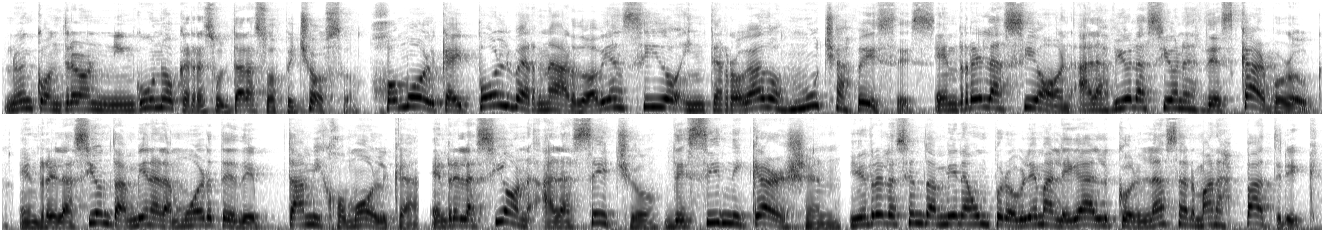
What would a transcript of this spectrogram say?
no encontraron ninguno que resultara sospechoso. Homolka y Paul Bernardo habían sido interrogados muchas veces en relación a las violaciones de Scarborough, en relación también a la muerte de Tammy Homolka, en relación al acecho de Sidney Kershen y en relación también a un problema legal con las hermanas Patrick,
